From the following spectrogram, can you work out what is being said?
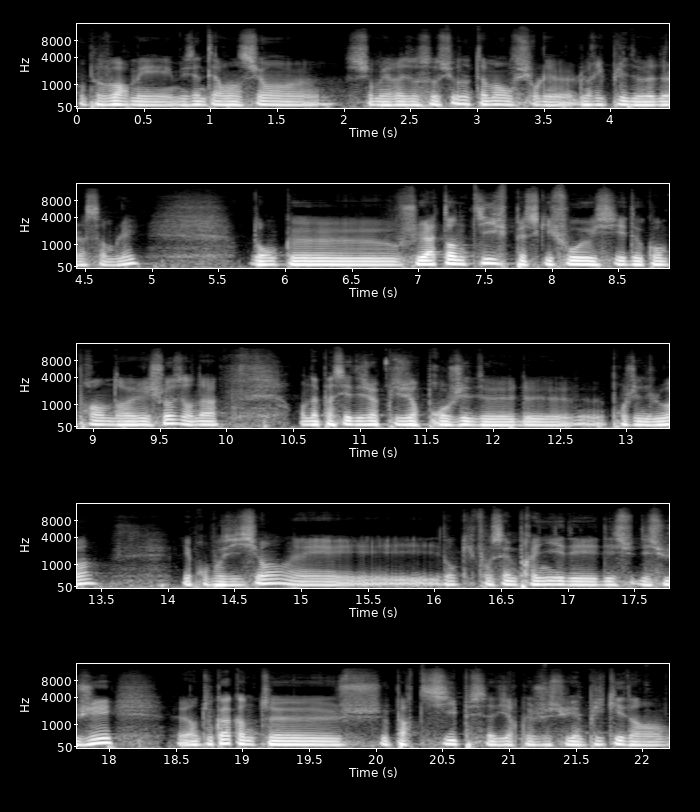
on peut voir mes, mes interventions sur mes réseaux sociaux, notamment ou sur le, le replay de, de l'Assemblée. Donc, je suis attentif parce qu'il faut essayer de comprendre les choses. On a, on a passé déjà plusieurs projets de, de- projets de loi et propositions, et donc il faut s'imprégner des, des su- des sujets. Euh, en tout cas, quand euh, je participe, c'est-à-dire que je suis impliqué dans,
